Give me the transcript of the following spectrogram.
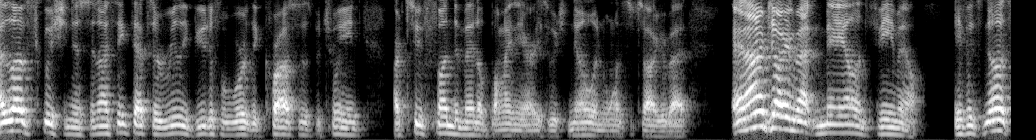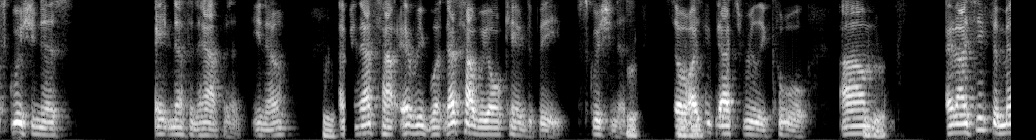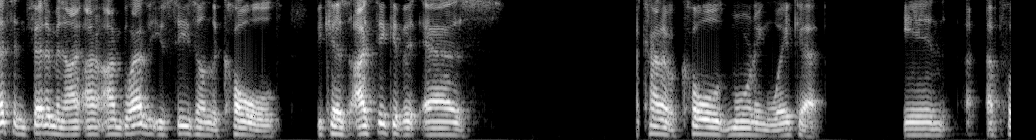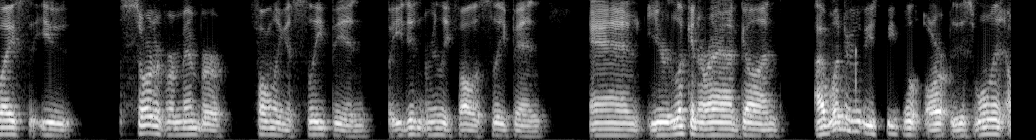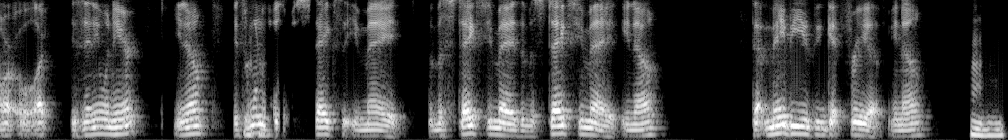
I love squishiness, and I think that's a really beautiful word that crosses between our two fundamental binaries, which no one wants to talk about. And I'm talking about male and female. If it's not squishiness, ain't nothing happening, you know? Mm-hmm. I mean, that's how everyone, that's how we all came to be, squishiness. So I Mm-hmm. think that's really cool. Mm-hmm. Um, and I think the methamphetamine, I, I I'm glad that you seize on the cold because I think of it as a kind of a cold morning wake up in a, place that you sort of remember falling asleep in, but you didn't really fall asleep in. And you're looking around going, I wonder who these people are, this woman, or, or like, is anyone here? You know, it's one of hmm those mistakes that you made, the mistakes you made, the mistakes you made, you know, that maybe you can get free of, you know? hmm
